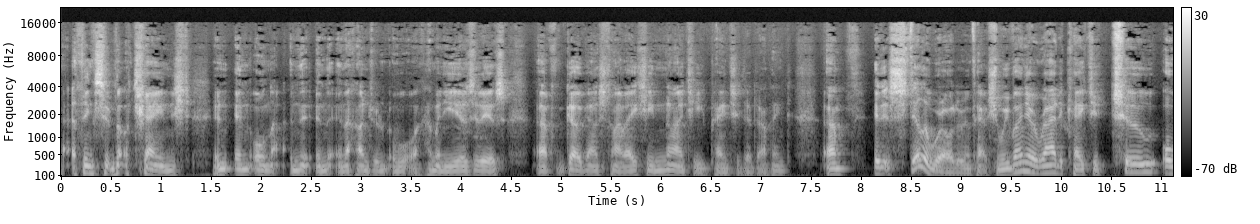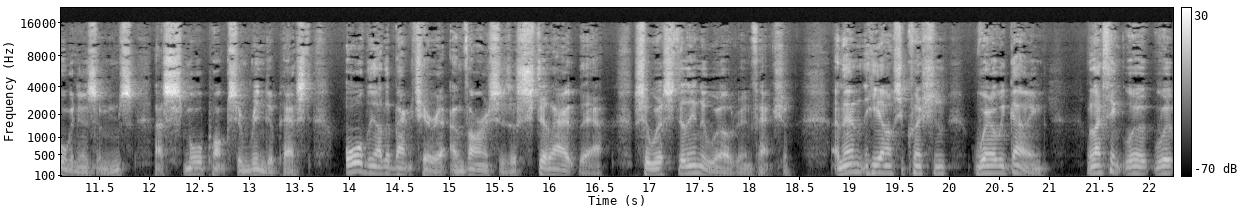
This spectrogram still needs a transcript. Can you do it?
Uh, things have not changed in in all that in in, in a hundred or how many years it is uh, from Gauguin's time, eighteen ninety, he painted it, I think. Um, it is still a world of infection. We've only eradicated two organisms, that's smallpox and rinderpest. All the other bacteria and viruses are still out there, so we're still in a world of infection. And then he asked the question, "Where are we going?" Well, I think we're we're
